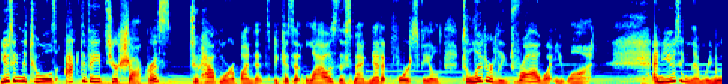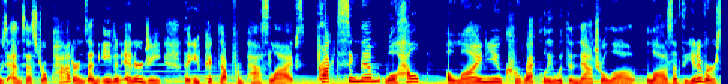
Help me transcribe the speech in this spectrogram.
Using the tools activates your chakras to have more abundance because it allows this magnetic force field to literally draw what you want. And using them removes ancestral patterns and even energy that you picked up from past lives. Practicing them will help align you correctly with the natural law, laws of the universe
